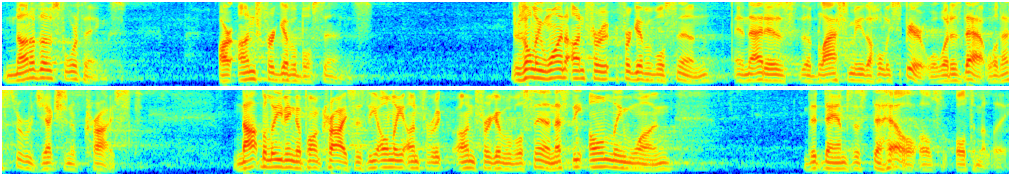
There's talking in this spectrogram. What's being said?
none of those four things are unforgivable sins. There's only one unforgivable sin, and that is the blasphemy of the Holy Spirit. Well, what is that? Well, that's the rejection of Christ. Not believing upon Christ is the only unfor- unforgivable sin. That's the only one that damns us to hell ultimately.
